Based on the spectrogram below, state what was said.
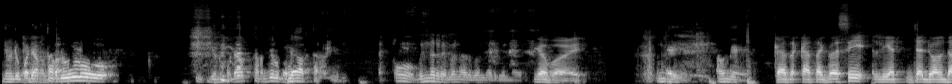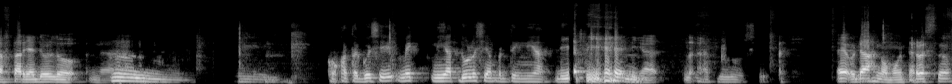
Jangan lupa Jangan daftar lupa. dulu. Jangan lupa daftar, jangan lupa daftar. Oh bener ya bener bener bener. Boy. Enggak ya? Oh, enggak ya? Kata kata gue sih lihat jadwal daftarnya dulu. Nah, Hmm. Hmm. Kok kata gue sih, Mik, niat dulu sih yang penting niat. ya, lihat. Nah, Niat dulu sih. eh udah ngomong terus tuh.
